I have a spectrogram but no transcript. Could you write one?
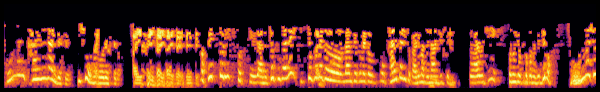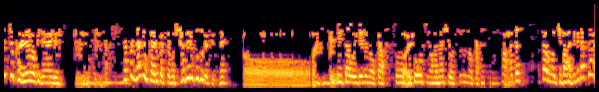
そんなに変えれないんですよ。衣装もそうですけど。はいはいはいはいはい。まあ、セットリストっていうあの曲がね、1曲目と何曲目とこう変えたりとかありますよ。何十曲とあるうちに、この曲とこの曲。でも、そんなしょっちゅう変えれるわけじゃないです。うん。やっぱり何を変えるかってもう喋ることですよね。ああ。ネタを入れるのか、そのご当地の話をするのか。まあ、私、がもう一番初めだったら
